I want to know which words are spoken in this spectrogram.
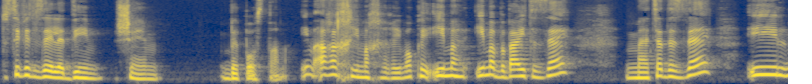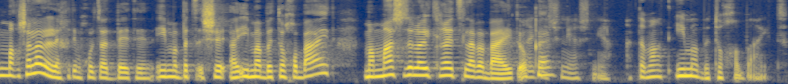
תוסיפי לזה ילדים שהם בפוסט טראומה, עם ערכים אחרים, אוקיי, אימא, אימא בבית הזה, מהצד הזה, היא מרשה לה ללכת עם חולצת בטן, אימא, האימא בתוך הבית, ממש זה לא יקרה אצלה בבית, רגע, אוקיי? רגע, שנייה, שנייה. את אמרת אימא בתוך הבית.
